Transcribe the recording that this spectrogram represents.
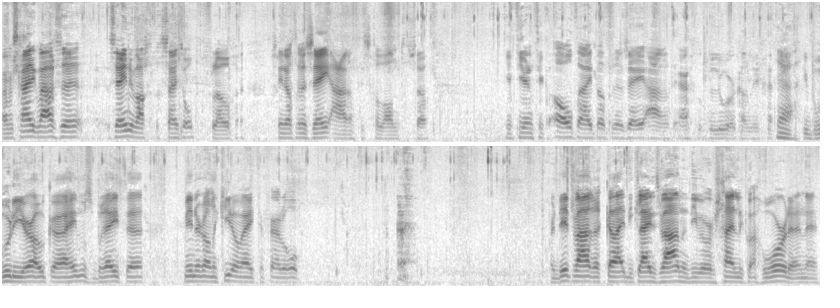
maar waarschijnlijk waren ze zenuwachtig, zijn ze opgevlogen. Misschien dat er een zeearend is geland of zo. Je hebt hier natuurlijk altijd dat er een zeearend ergens op de loer kan liggen. Ja. Die broeden hier ook eh, hemelsbreed eh, minder dan een kilometer verderop. Maar dit waren klei- die kleine zwanen die we waarschijnlijk hoorden net.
